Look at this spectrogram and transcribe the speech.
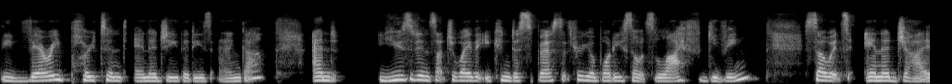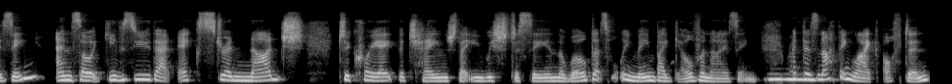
the very potent energy that is anger and use it in such a way that you can disperse it through your body so it's life giving, so it's energizing, and so it gives you that extra nudge to create the change that you wish to see in the world. That's what we mean by galvanizing. Mm. Right? There's nothing like often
